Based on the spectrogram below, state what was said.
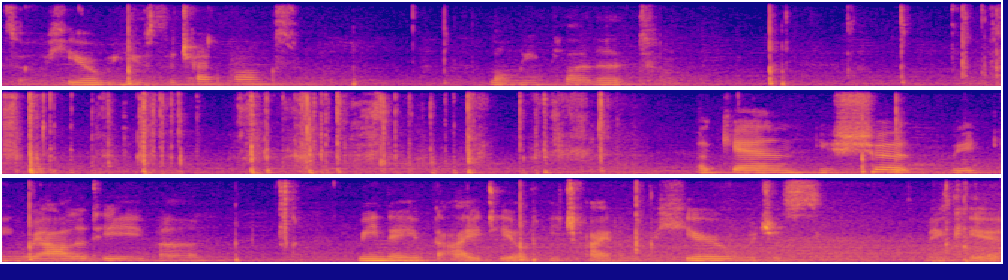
So here we use the checkbox, Lonely Planet. Again, you should, in reality, um, rename the ID of each item. Here, we just make it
